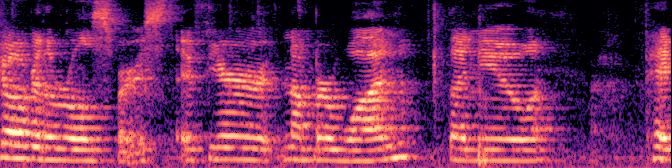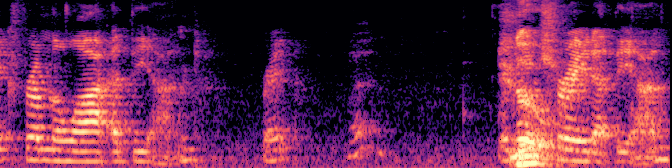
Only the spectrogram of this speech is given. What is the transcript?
Should go over the rules first. If you're number one, then you pick from the lot at the end, right? What? Or No. you trade at the end?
